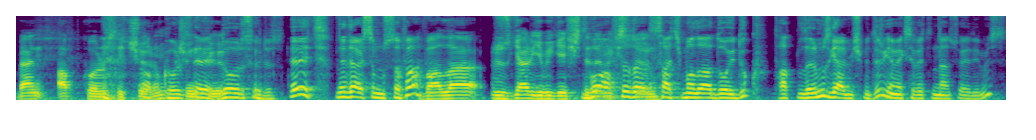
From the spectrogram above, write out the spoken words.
Ben Upcore'u seçiyorum. Upcore çünkü evet doğru söylüyorsun. Evet ne dersin Mustafa? valla rüzgar gibi geçti Bu demek hafta da saçmalığa doyduk. Tatlılarımız gelmiş midir yemek sepetinden söylediğimiz?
